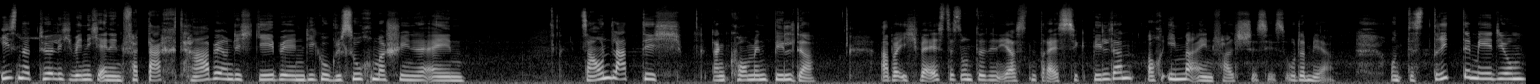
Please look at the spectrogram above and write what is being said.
ist natürlich, wenn ich einen Verdacht habe und ich gebe in die Google-Suchmaschine ein Zaunlattich, dann kommen Bilder. Aber ich weiß, dass unter den ersten 30 Bildern auch immer ein falsches ist oder mehr. Und das dritte Medium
